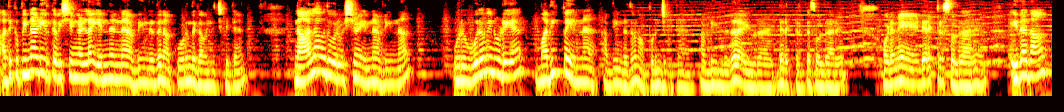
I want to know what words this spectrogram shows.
அதுக்கு பின்னாடி இருக்க விஷயங்கள்லாம் என்னென்ன அப்படின்றத நான் கூர்ந்து கவனிச்சுக்கிட்டேன். நாலாவது ஒரு விஷயம் என்ன அப்படின்னா ஒரு உறவினுடைய மதிப்பை என்ன அப்படின்றத நான் புரிஞ்சுக்கிட்டேன் அப்படின்றத இவர் டைரக்டர்கிட்ட சொல்கிறாரு உடனே டைரக்டர் சொல்கிறாரு இதை தான்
